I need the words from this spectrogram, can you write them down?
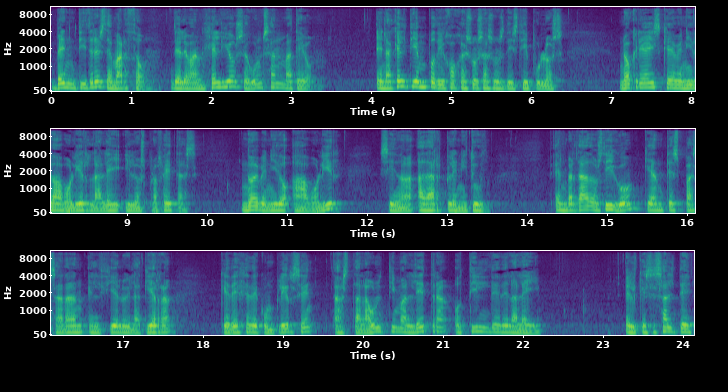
23 de marzo del Evangelio según San Mateo. En aquel tiempo dijo Jesús a sus discípulos, No creáis que he venido a abolir la ley y los profetas. No he venido a abolir, sino a dar plenitud. En verdad os digo que antes pasarán el cielo y la tierra que deje de cumplirse hasta la última letra o tilde de la ley. El que se salte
